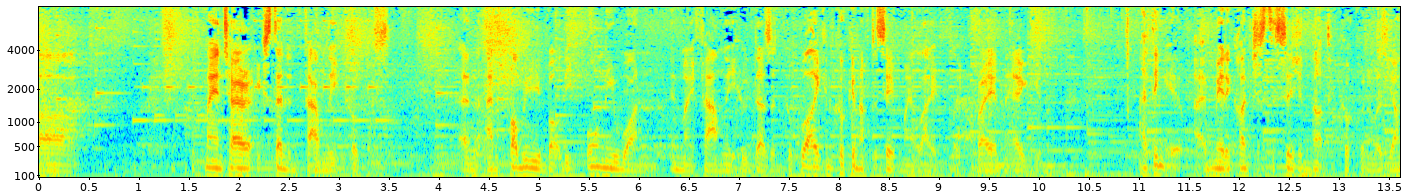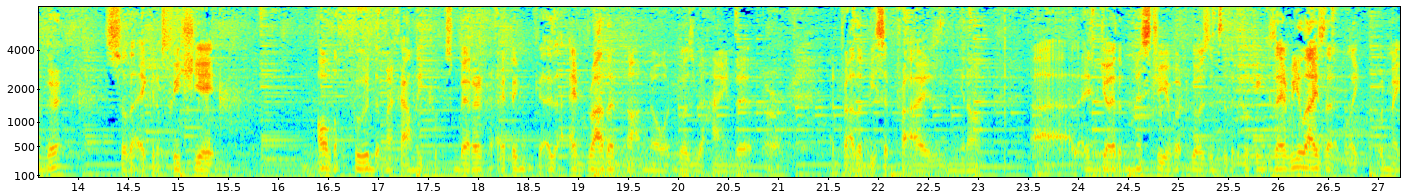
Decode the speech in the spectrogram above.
Uh, my entire extended family cooks. And I'm probably about the only one in my family who doesn't cook. Well, I can cook enough to save my life, like fry an egg. And I think it, I made a conscious decision not to cook when I was younger so that I could appreciate all the food that my family cooks better. I think I'd rather not know what goes behind it, or I'd rather be surprised and you know uh, enjoy the mystery of what goes into the cooking. Because I realized that like when my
